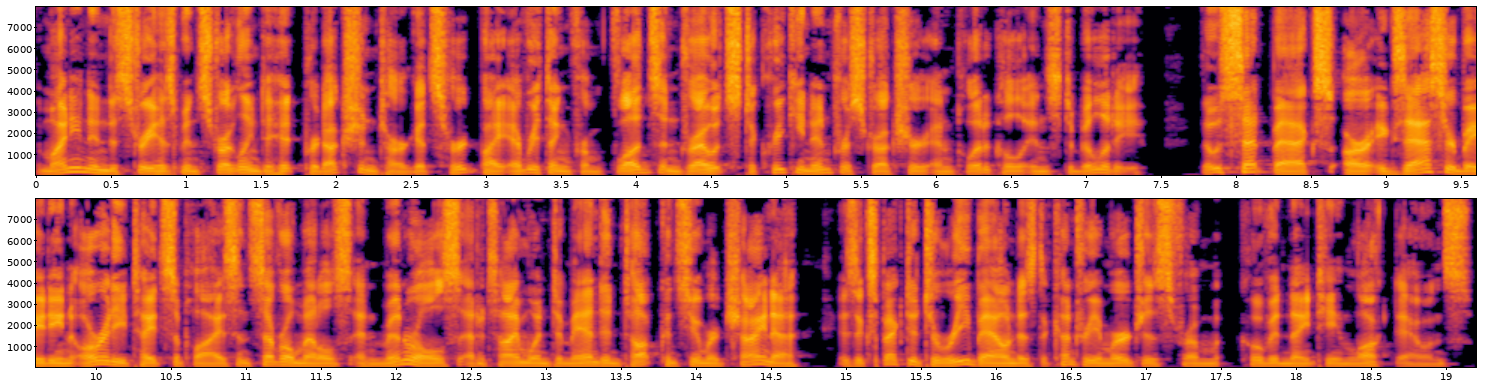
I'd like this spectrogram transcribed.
The mining industry has been struggling to hit production targets, hurt by everything from floods and droughts to creaking infrastructure and political instability. Those setbacks are exacerbating already tight supplies in several metals and minerals at a time when demand in top consumer China is expected to rebound as the country emerges from COVID-19 lockdowns.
